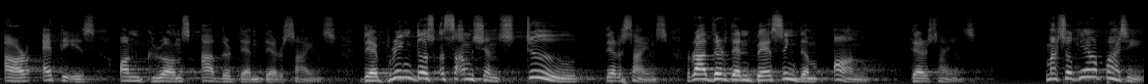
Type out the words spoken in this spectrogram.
are atheists on grounds other than their science. They bring those assumptions to their science rather than basing them on their science. Maksudnya apa sih?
